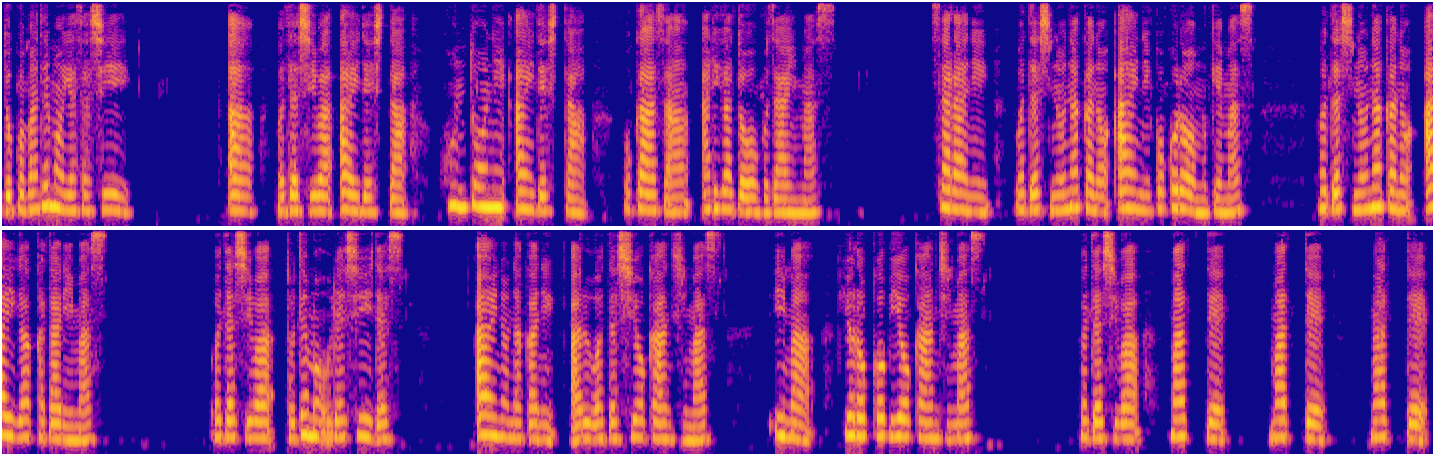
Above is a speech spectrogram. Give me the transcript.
どこまでも優しい。ああ、私は愛でした。本当に愛でした。お母さん、ありがとうございます。さらに、私の中の愛に心を向けます。私の中の愛が語ります。私はとても嬉しいです。愛の中にある私を感じます。今、喜びを感じます。私は、待って、待って、待って、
